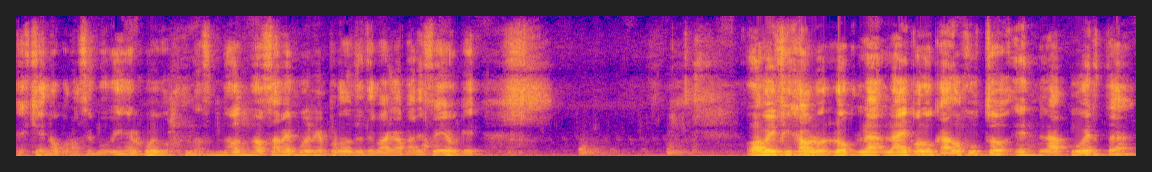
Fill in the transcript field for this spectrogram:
es que no conoces muy bien el juego, no, no, sabes muy bien por dónde te van a aparecer o qué. ¿Os habéis fijado? Lo- lo- la, he colocado justo en la puerta,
